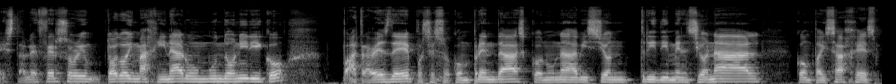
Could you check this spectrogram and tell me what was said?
establecer sobre todo, imaginar un mundo onírico a través de, pues eso, con prendas, con una visión tridimensional, con paisajes,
